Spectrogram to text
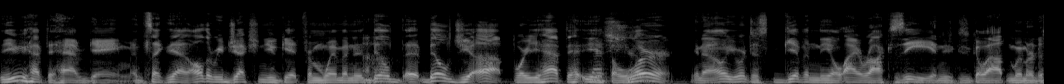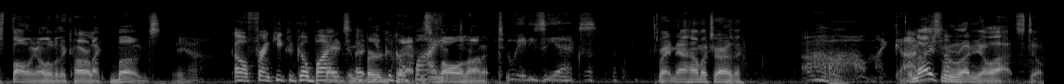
you have to have game. It's like yeah, all the rejection you get from women it build it builds you up. Where you have to you That's have to true. learn. You know, you weren't just given the old IROC Z and you just go out and women are just falling all over the car like bugs. Yeah. Oh, Frank, you could go buy Bugs it. and Uh, you bird could go crap is buy falling it. on it. 280ZX. Right now, how much are they? Oh my God. A nice one Some- will run you a lot still.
